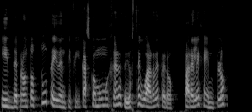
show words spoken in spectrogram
y de pronto tú te identificas como mujer, Dios te guarde, pero para el ejemplo,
